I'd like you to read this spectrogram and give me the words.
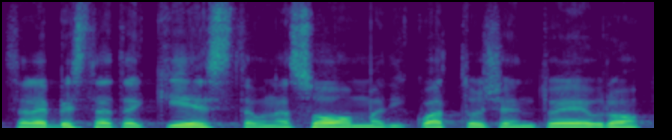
sarebbe stata chiesta una somma di 400 euro,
